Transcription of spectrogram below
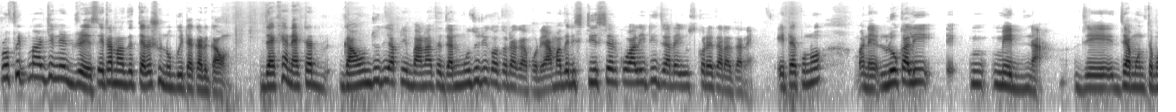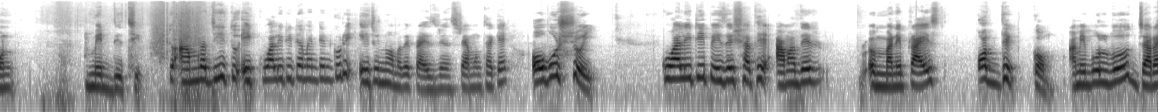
প্রফিট মার্জিনের ড্রেস এটা আমাদের তেরোশো নব্বই টাকার গাউন দেখেন, একটা গাউন যদি আপনি বানাতে যান, মজুরি কত টাকা পড়ে? আমাদের স্টিচের কোয়ালিটি যারা ইউজ করে তারা জানে। এটা কোনো মানে লোকালি মেড না, যে যেমন তেমন মেড দিচ্ছি। তো আমরা যেহেতু এই কোয়ালিটিটা মেনটেন করি, এই জন্য আমাদের প্রাইস রেঞ্জটা এমন থাকে। অবশ্যই কোয়ালিটি পেজের সাথে আমাদের মানে প্রাইস অর্ধেক কম। আমি বলব, যারা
